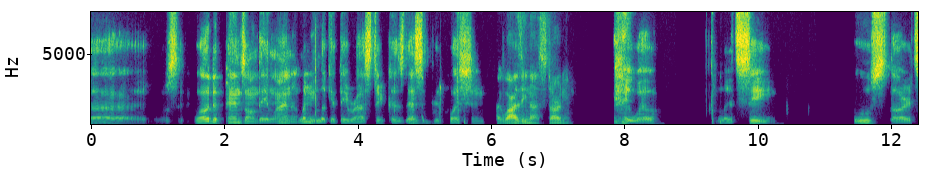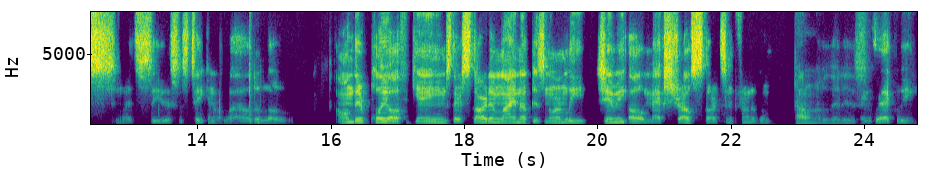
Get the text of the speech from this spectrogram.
Uh, well, it depends on their lineup. Let me look at their roster because that's a good question. Like, why is he not starting? well, let's see. Who starts? Let's see. This is taking a while to load. on their playoff games, their starting lineup is normally Jimmy. Oh, Max Strus starts in front of them. I don't know who that is. Exactly.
